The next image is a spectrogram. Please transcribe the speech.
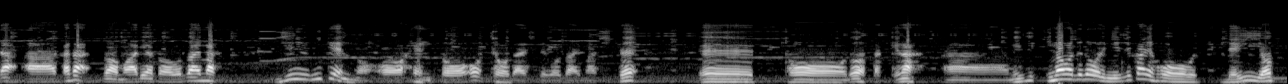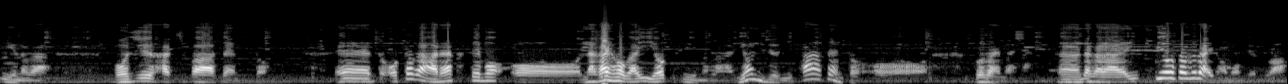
た方、どうもありがとうございます。12件の返答を頂戴してございまして、えーっと、どうだったっけな。あ今まで通り短い方でいいよっていうのが58%。えーっと、音が荒くても長い方がいいよっていうのが42%ございました。うん、だから、1票差ぐらいのもんですわ。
